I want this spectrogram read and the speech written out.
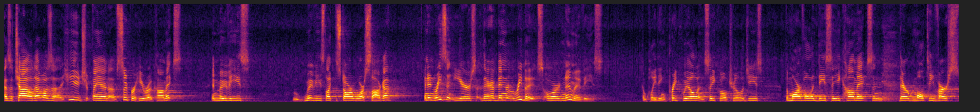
As a child, I was a huge fan of superhero comics and movies, movies like the Star Wars saga. And in recent years, there have been reboots or new movies, completing prequel and sequel trilogies the Marvel and DC comics and their multiverse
